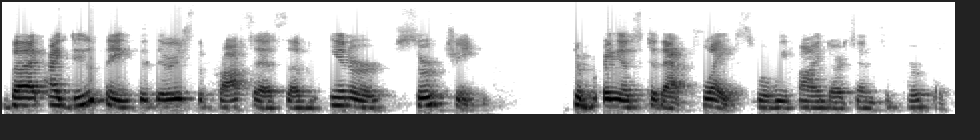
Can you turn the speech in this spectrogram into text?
But I do think that there is the process of inner searching to bring us to that place where we find our sense of purpose.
